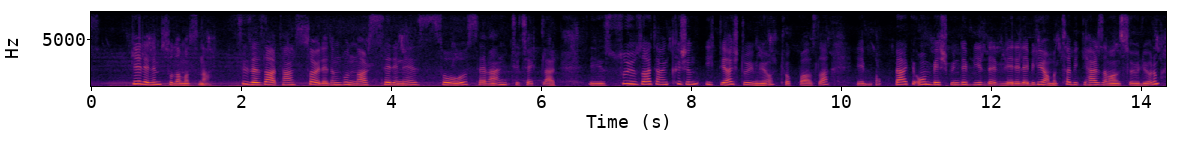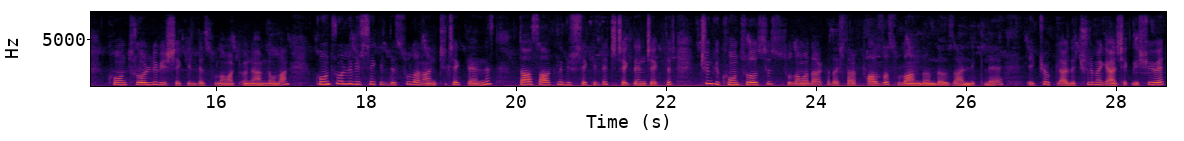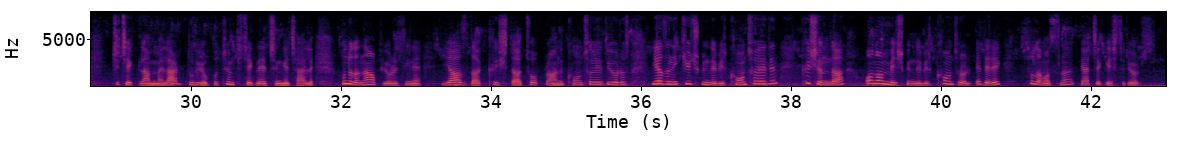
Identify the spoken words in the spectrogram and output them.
Gelelim sulamasına. Size zaten söyledim bunlar serini, soğuğu seven çiçekler. E, suyu zaten kışın ihtiyaç duymuyor çok fazla. E, belki 15 günde bir de verilebiliyor ama tabii ki her zaman söylüyorum kontrollü bir şekilde sulamak önemli olan. Kontrollü bir şekilde sulanan çiçekleriniz daha sağlıklı bir şekilde çiçeklenecektir. Çünkü kontrolsüz sulamada arkadaşlar fazla sulandığında özellikle e, köklerde çürüme gerçekleşiyor ve çiçeklenmeler duruyor. Bu tüm çiçekler için geçerli. Bunu da ne yapıyoruz yine yazda, kışta toprağını kontrol ediyoruz. Yazın 2-3 günde bir kontrol edin. Kışın da 10-15 günde bir kontrol ederek sulamasını gerçekleştiriyoruz.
